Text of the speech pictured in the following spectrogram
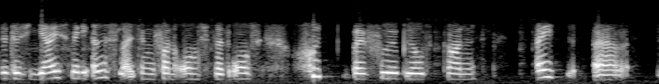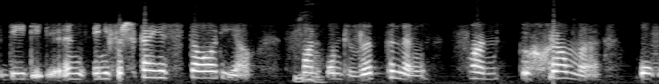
dit is juis met die insluiting van ons dat ons goed byvoorbeeld kan uit uh die die in in die verskeie stadia van ja. ontwikkeling van programme of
